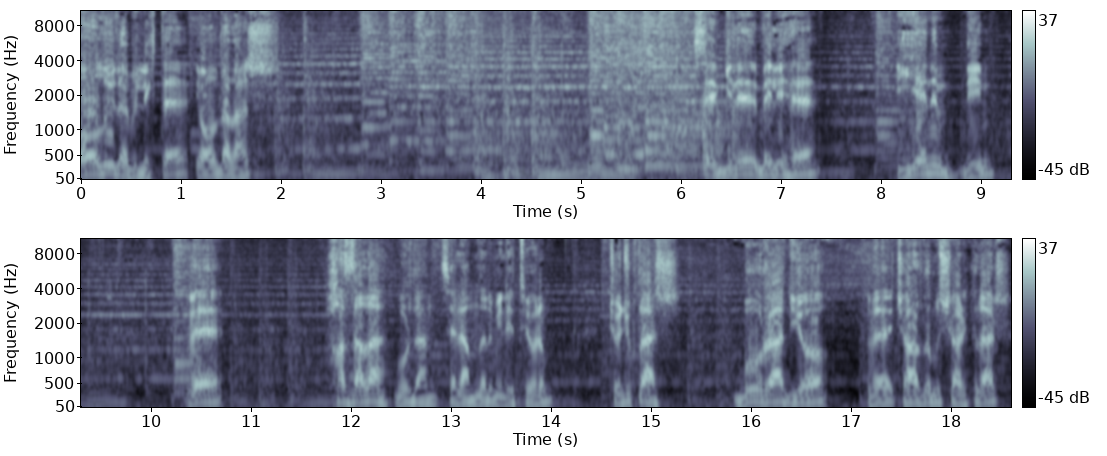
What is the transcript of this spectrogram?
oğluyla birlikte yoldalar. Sevgili Melihe yeğenim diyeyim ve Hazal'a buradan selamlarımı iletiyorum. Çocuklar bu radyo ve çaldığımız şarkılar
